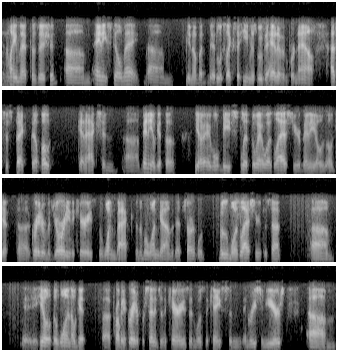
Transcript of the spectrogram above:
mm-hmm. claim that position, um, and he still may. Um, you know, but it looks like Sihiem has moved ahead of him for now. I suspect they'll both get action. Uh, Benny will get the, you know, it won't be split the way it was last year. Benny will, will get a uh, greater majority of the carries. The one back, the number one guy on the depth chart, where Boom was last year at this time. Um, he'll the one will get uh, probably a greater percentage of the carries than was the case in, in recent years. Um,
